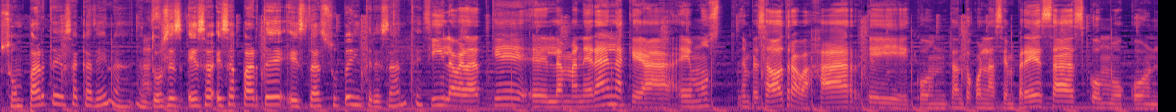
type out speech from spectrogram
son parte de esa cadena. Entonces, esa, esa parte está súper interesante. Sí, la verdad que eh, la manera en la que hemos empezado a trabajar eh, con tanto con las empresas como con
